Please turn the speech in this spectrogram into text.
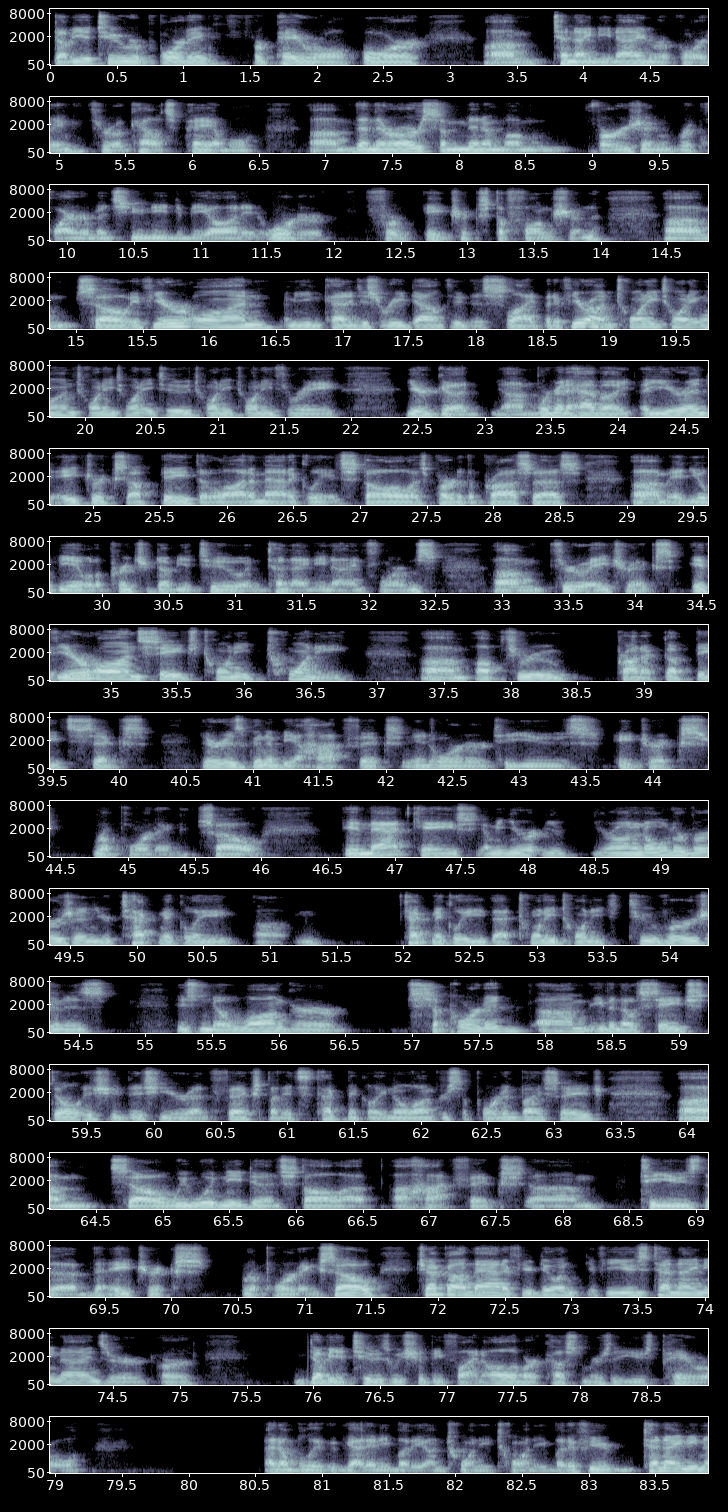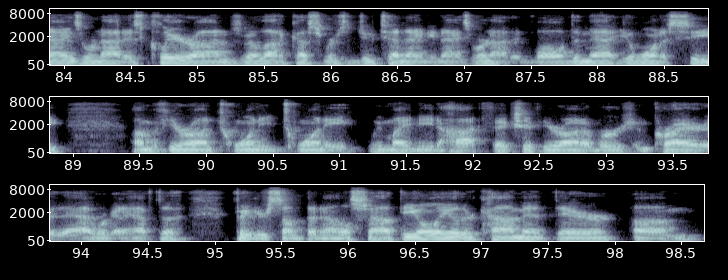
W-2 reporting for payroll or um, 1099 reporting through accounts payable, um, then there are some minimum version requirements you need to be on in order for Aatrix to function. Um, so if you're on, I mean, you can kind of just read down through this slide, but if you're on 2021, 2022, 2023, you're good. Um, we're going to have a, a year-end Aatrix update that'll automatically install as part of the process, um, and you'll be able to print your W-2 and 1099 forms um, through Aatrix. If you're on Sage 2020 um, up through product update six, there is going to be a hot fix in order to use Aatrix reporting. So in that case, I mean, you're you're, you're on an older version. You're technically um, technically that 2022 version is is no longer supported, um, even though Sage still issued this year and fixed, but it's technically no longer supported by Sage. Um, so we would need to install a, a hot fix um, to use the the Atrix reporting. So check on that if you're doing if you use 1099s or or W2s, we should be fine. All of our customers that use payroll I don't believe we've got anybody on 2020, but if you 1099s, we're not as clear on, because we have a lot of customers that do 1099s, we're not involved in that. You'll want to see um, if you're on 2020, we might need a hot fix. If you're on a version prior to that, we're going to have to figure something else out. The only other comment there um,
